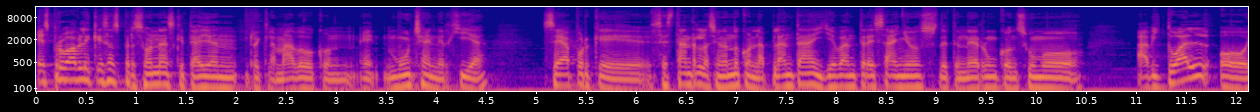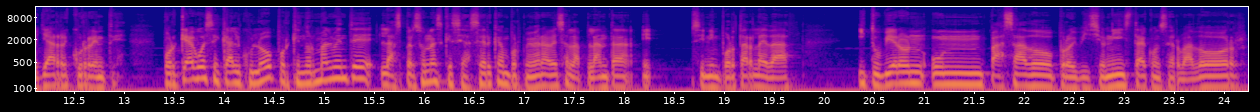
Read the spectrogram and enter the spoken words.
Es probable que esas personas que te hayan reclamado con eh, mucha energía, sea porque se están relacionando con la planta y llevan tres años de tener un consumo habitual o ya recurrente. ¿Por qué hago ese cálculo? Porque normalmente las personas que se acercan por primera vez a la planta, sin importar la edad, y tuvieron un pasado prohibicionista, conservador,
